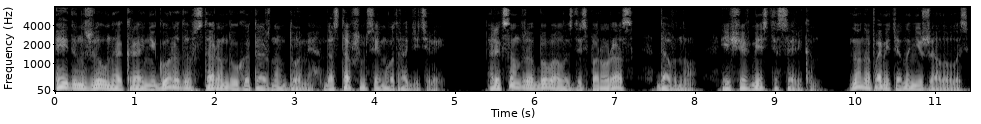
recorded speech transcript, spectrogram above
Эйден жил на окраине города в старом двухэтажном доме, доставшемся ему от родителей. Александра бывала здесь пару раз, давно, еще вместе с Эриком. Но на память она не жаловалась,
